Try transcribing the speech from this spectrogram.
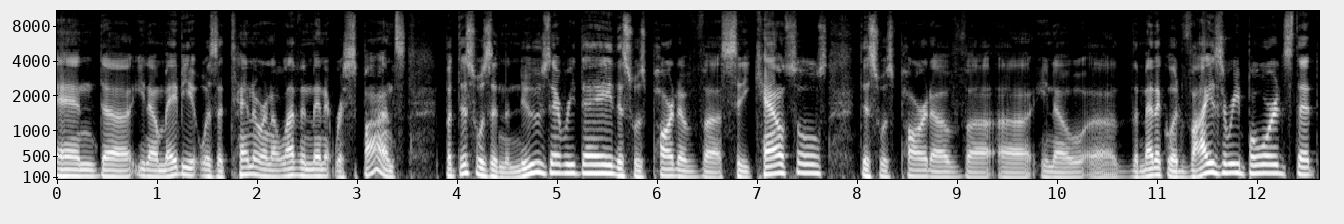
and uh, you know maybe it was a 10 or an 11 minute response but this was in the news every day. This was part of uh, city councils. This was part of uh, uh you know uh, the medical advisory boards that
